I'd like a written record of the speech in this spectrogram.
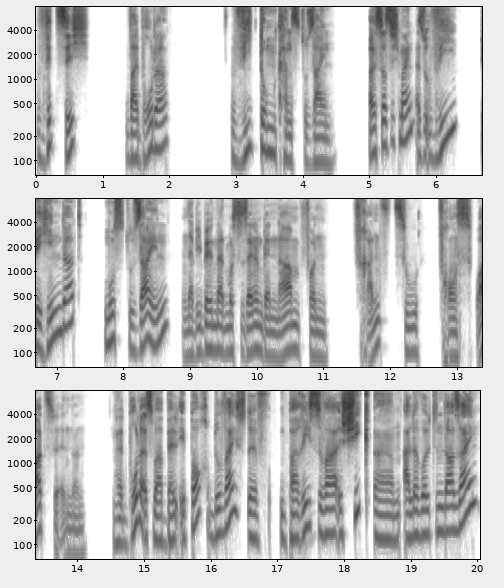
witzig, weil Bruder, wie dumm kannst du sein? Weißt du, was ich meine? Also wie behindert musst du sein? Na, wie behindert musst du sein, um den Namen von Franz zu François zu ändern? Bruder, es war Belle Epoche, du weißt, äh, Paris war chic, ähm, alle wollten da sein.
